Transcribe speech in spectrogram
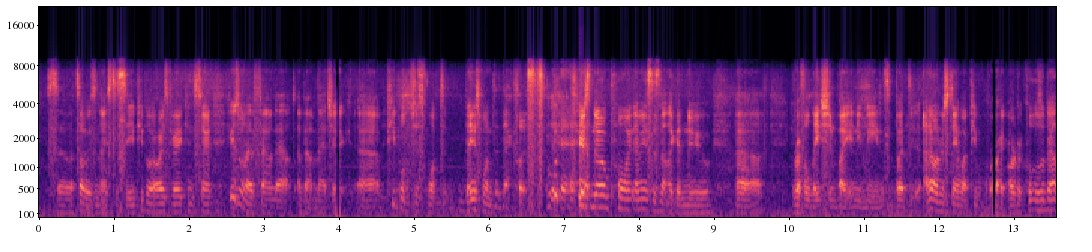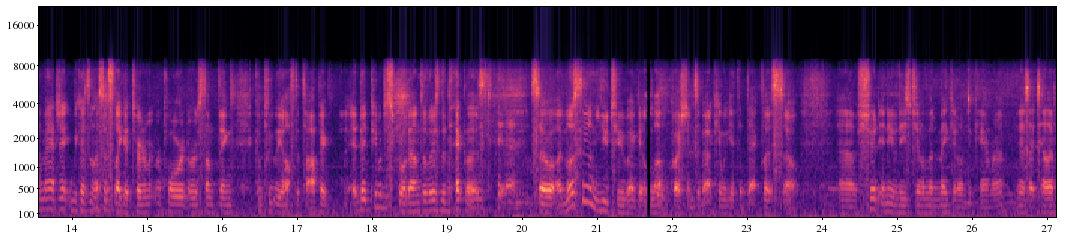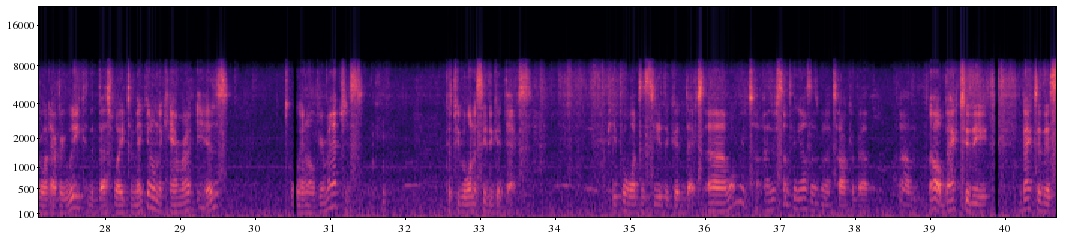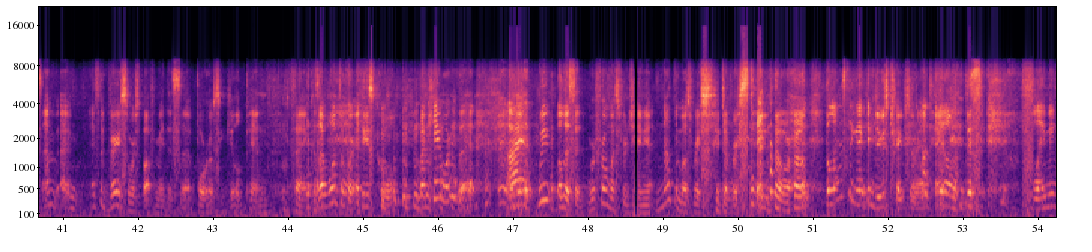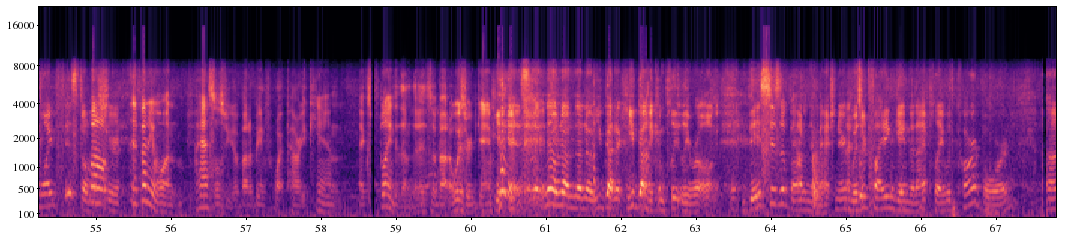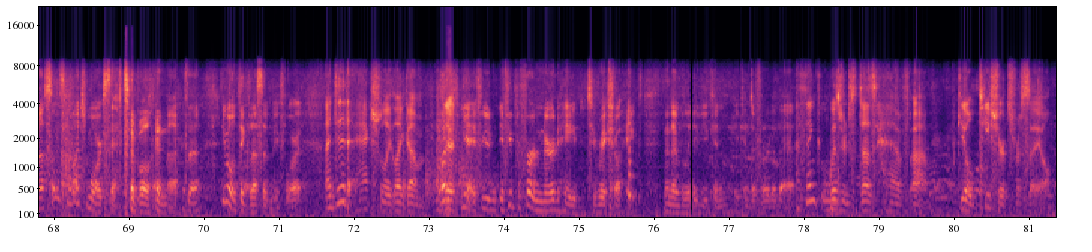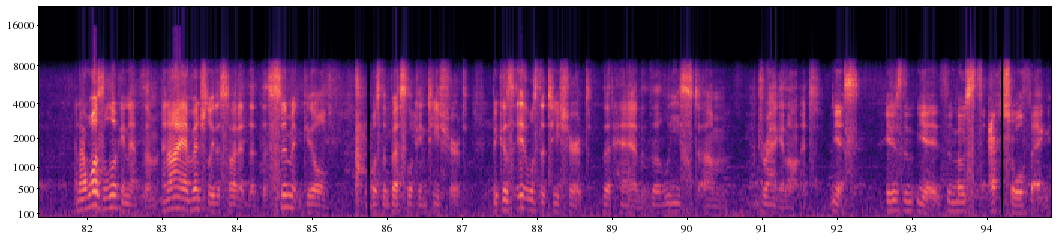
So that's always nice to see. People are always very concerned. Here's what I've found out about Magic. Uh, people just want to, they just want the deck list. There's no point, I mean, this is not like a new uh, revelation by any means, but I don't understand why people write articles about Magic, because unless it's like a tournament report or something completely off the topic, they, people just scroll down until there's the deck list. So uh, mostly on YouTube, I get a lot of questions about can we get the deck list. So uh, should any of these gentlemen make it onto camera, and as I tell everyone every week, the best way to make it on the camera is to win all of your matches. Because people want to see the good decks. People want to see the good decks. Uh, what were we ta- there's something else I was going to talk about. Um, oh, back to the, back to this. I'm, I'm, it's a very sore spot for me. This uh, Boros Guild pin thing because I want to wear. I think it's cool, but I can't wear that. I I- we well, listen. We're from West Virginia, not the most racially diverse state in the world. The last thing I can do is traipse around town with this flaming white fist on well, my shirt. if anyone hassles you about it being for white power, you can explain to them that it's about a wizard game. Yes. No, no, no, no. You've got it. You've got me completely wrong. This is about an imaginary wizard fighting game that I play with cardboard. Uh, so it's much more acceptable, and not. Uh, you won't think less of me for it. I did actually like um. But if, yeah, if you if you prefer nerd hate to racial hate, then I believe you can you can defer to that. I think Wizards does have uh, Guild T-shirts for sale, and I was looking at them, and I eventually decided that the Simic Guild was the best looking T-shirt because it was the T-shirt that had the least um, dragon on it. Yes, it is the yeah it's the most actual thing.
